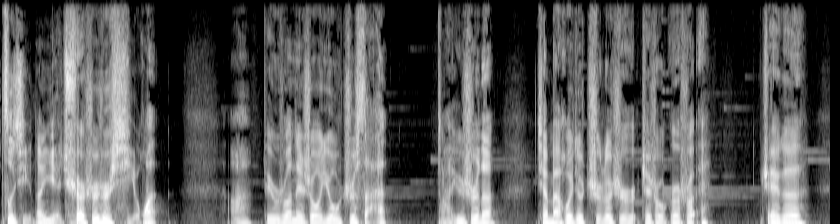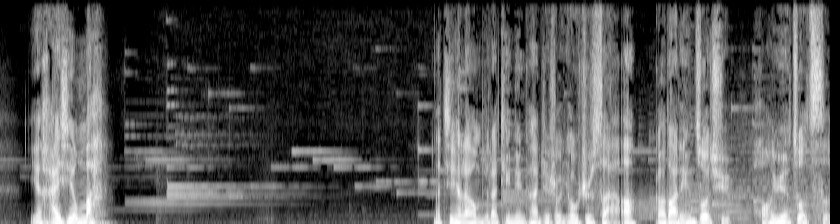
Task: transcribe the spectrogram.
自己呢也确实是喜欢啊。比如说那首《油纸伞》啊，于是呢，千百惠就指了指这首歌说：“哎，这个也还行吧。”那接下来我们就来听听看这首《油纸伞》啊，高大林作曲，黄月作词。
